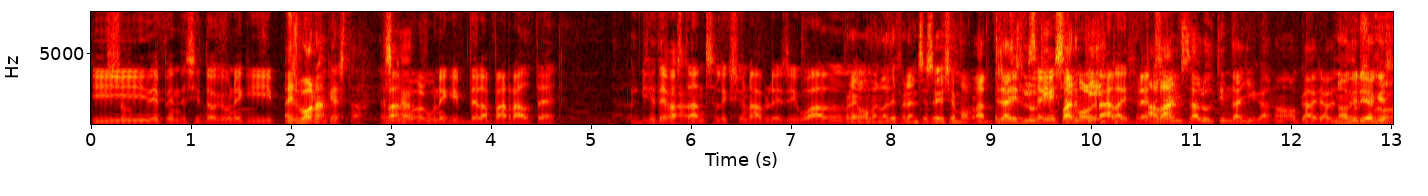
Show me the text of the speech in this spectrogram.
I Això. depèn de si toca un equip... És bona, aquesta. És que algun equip de la part alta, que té bastants seleccionables, igual... Però igualment la diferència segueix sent molt gran. És a dir, és l'últim sent molt partit gran la diferència. abans de l'últim de Lliga, no? O gairebé, No, diria que és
